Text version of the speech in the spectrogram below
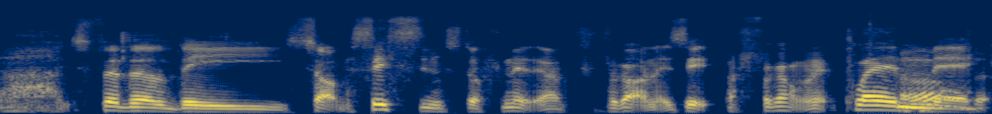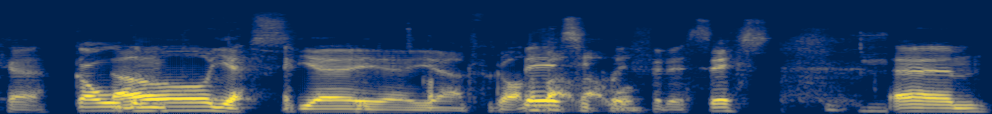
ah, it's for the the sort of assisting stuff, isn't it? I've forgotten. Is it? I've forgotten it. Playmaker, golden Oh, yes. Yeah, yeah, yeah. I'd forgotten basically for the assist. Um,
